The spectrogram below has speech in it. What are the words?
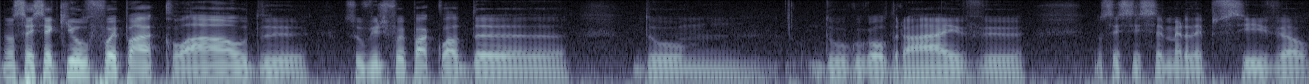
Não sei se aquilo foi para a cloud, se o vírus foi para a cloud da, do, do Google Drive. Não sei se essa merda é possível,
